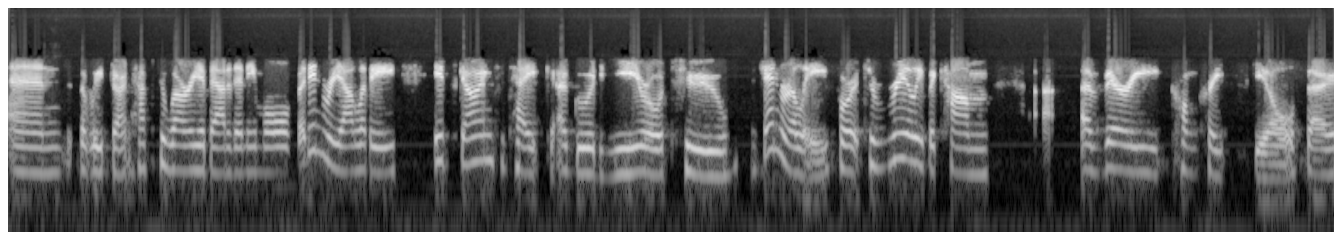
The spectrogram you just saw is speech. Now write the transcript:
and that we don't have to worry about it anymore. But in reality, it's going to take a good year or two generally for it to really become a very concrete skill. So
